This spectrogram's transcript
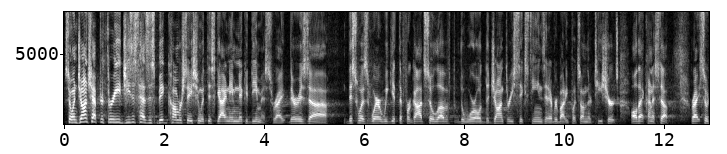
So in John chapter 3, Jesus has this big conversation with this guy named Nicodemus, right? There is, uh, this was where we get the for God so loved the world, the John 3.16s that everybody puts on their t-shirts, all that kind of stuff, right? So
